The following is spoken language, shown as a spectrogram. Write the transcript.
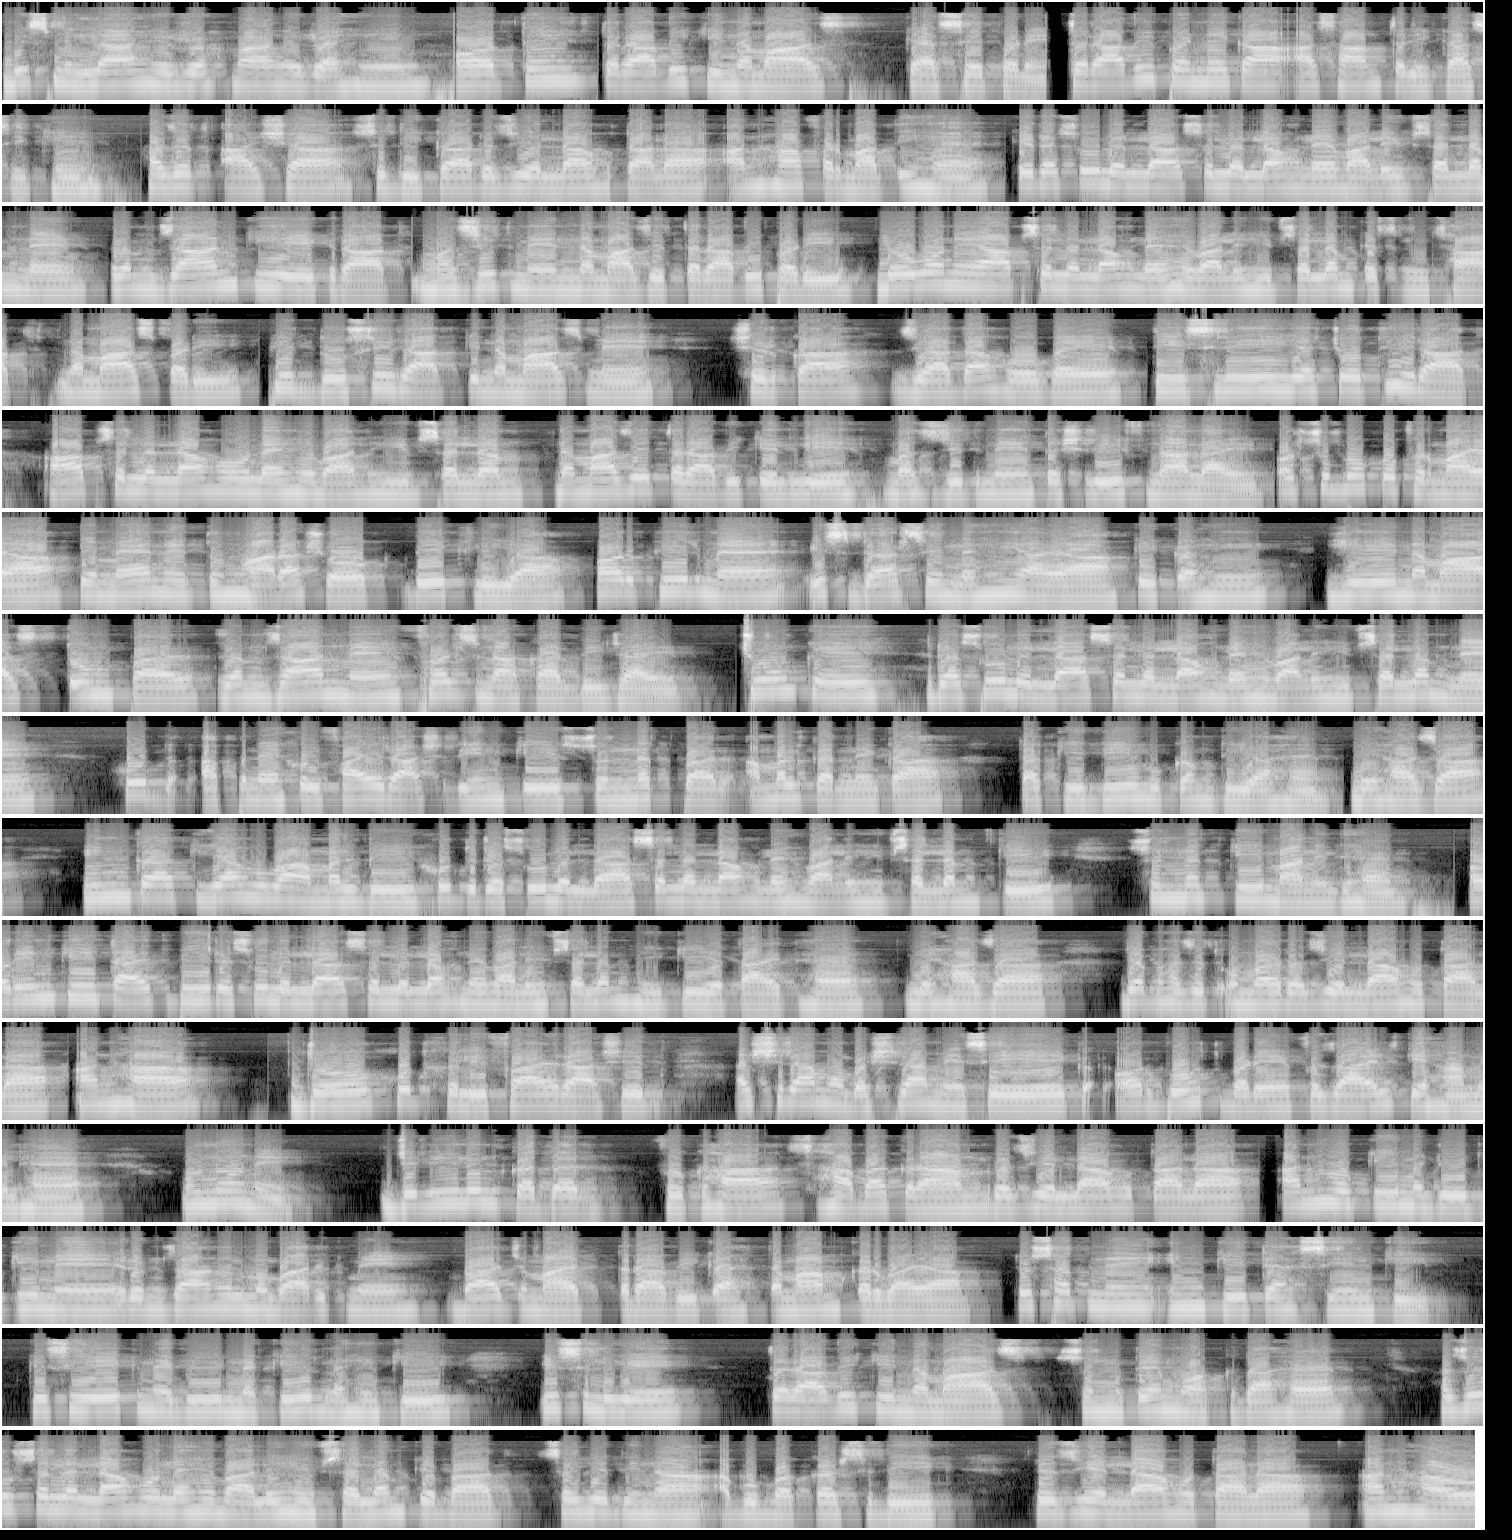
बिस्मिल्लाहिर्रहमानिर्रहीम। औरतें तरावी की नमाज़ कैसे पढ़ें? तरावी पढ़ने का आसान तरीका सीखें। हज़रत आयशा सिद्दीका रज़ी अल्लाह तहा फरमाती हैं कि रसूल अल्लाह सल्लल्लाहु अलैहि वसल्लम ने रमज़ान की एक रात मस्जिद में नमाज़ तरावी पढ़ी। लोगों ने आप सल्लल्लाहु अलैहि वसल्लम के साथ नमाज़ पढ़ी। फिर दूसरी रात की नमाज़ में शिरका ज़्यादा हो गए। तीसरी या चौथी रात आप सल्लल्लाहु अलैहि वसल्लम नमाज़ तरावी के लिए मस्जिद में तशरीफ़ ना लाए और सुबह को फरमाया कि मैंने तुम्हारा शौक देख लिया और फिर मैं इस डर से नहीं आया कि कहीं ये नमाज़ तुम पर रमज़ान में फ़र्ज़ ना कर दी जाए। चूँकि रसूल सल्लल्लाहु अलैहि वसल्लम ने खुद अपने खुलफाई राशिदीन की सुन्नत पर अमल करने का तकीदी हुक्म दिया है। लिहाजा इनका किया हुआ अमल भी खुद रसूल अल्लाह सल्लल्लाहु अलैहि वसल्लम की सुन्नत की मानद है और इनकी इतायत भी रसूल अल्लाह सल्लल्लाहु अलैहि वसल्लम ही की इतायत है। लिहाजा जब हज़रत उमर रज़ी अल्लाह तहा जो खुद खलीफा राशिद अशरा मुबशरा में से एक और बहुत बड़े फजाइल के हामिल हैं उन्होंने जलील कदर, फुकहा, सहाबा कराम रज़ी अल्लाह तहों की मौजूदगी में रमज़ान मुबारक में बाजमायत तरावी का अहतमाम करवाया तो सबने इनकी तहसीन की। किसी एक ने भी नकीर नहीं की, इसलिए तरावी की नमाज़ सुनत मुकदा है। हजूर वसल्लम के बाद सैदिना अबू बकर सदीक रज़ी अल्लाह तहो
